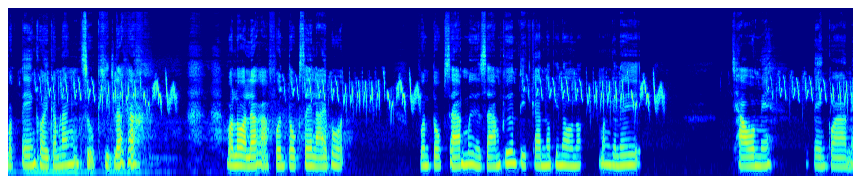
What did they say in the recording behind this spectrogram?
บักแตงข้อยกำลังสุขิดแล้วค่ะบ่รอดแล้วค่ะ ฝนตกใส่หลายโพดฝนตกสามมือสามคืนติดกันเนาะพี่น้องเนาะมันก็เลยเฉาแหมแตงกวาแหม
